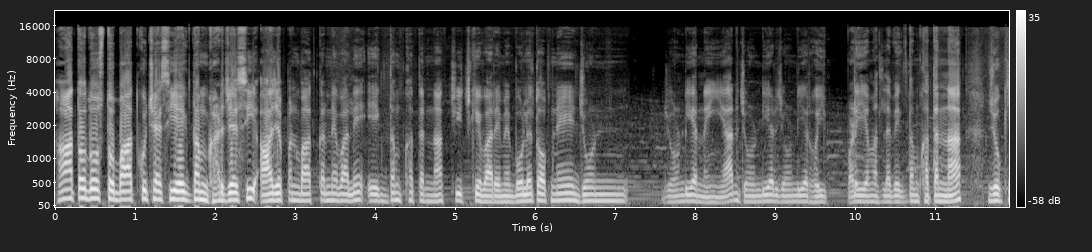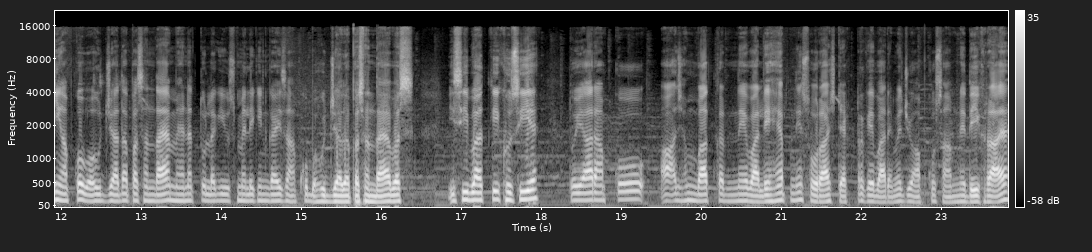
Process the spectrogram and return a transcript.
हाँ तो दोस्तों, बात कुछ ऐसी है, एकदम घर जैसी। आज अपन बात करने वाले हैं एकदम ख़तरनाक चीज़ के बारे में। बोले तो अपने जोन, जोंडियर नहीं यार, जोंडियर जोंडियर हुई पड़ी है मतलब एकदम ख़तरनाक, जो कि आपको बहुत ज़्यादा पसंद आया। मेहनत तो लगी उसमें, लेकिन गाइस आपको बहुत ज़्यादा पसंद आया, बस इसी बात की खुशी है। तो यार, आपको आज हम बात करने वाले हैं अपने स्वराज ट्रैक्टर के बारे में, जो आपको सामने देख रहा है।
